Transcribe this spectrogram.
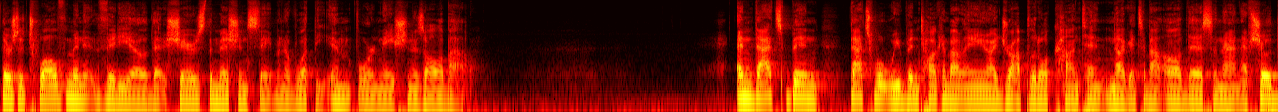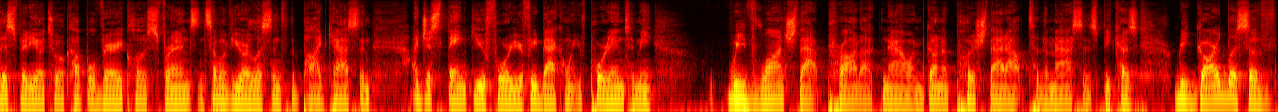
there's a 12 minute video that shares the mission statement of what the M4 Nation is all about. And that's been that's what we've been talking about. And, you know, I drop little content nuggets about all this and that. And I've showed this video to a couple very close friends, and some of you are listening to the podcast. And I just thank you for your feedback and what you've poured into me. We've launched that product now. I'm going to push that out to the masses because regardless of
